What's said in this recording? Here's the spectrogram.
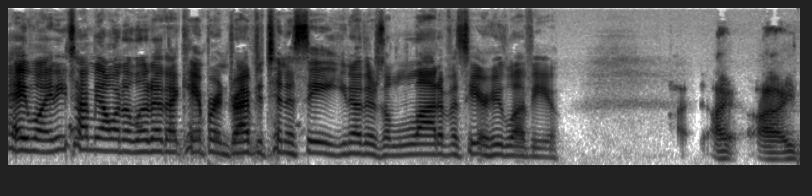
hey, well, anytime y'all want to load up that camper and drive to Tennessee, you know there's a lot of us here who love you. I, I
